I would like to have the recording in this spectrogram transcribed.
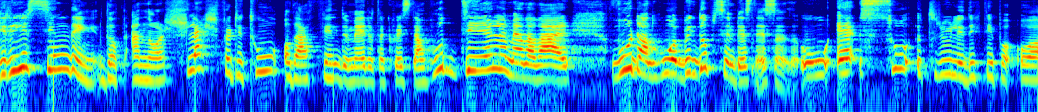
Grysynding.no slash 42, og der finner du mer ut av Krista. Hun deler med deg der hvordan hun har bygd opp sin business. Hun er så utrolig dyktig på å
